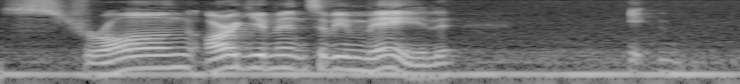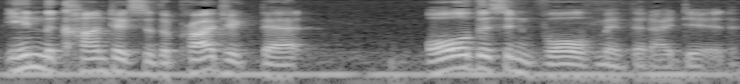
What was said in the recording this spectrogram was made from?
strong argument to be made in the context of the project that all this involvement that I did,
